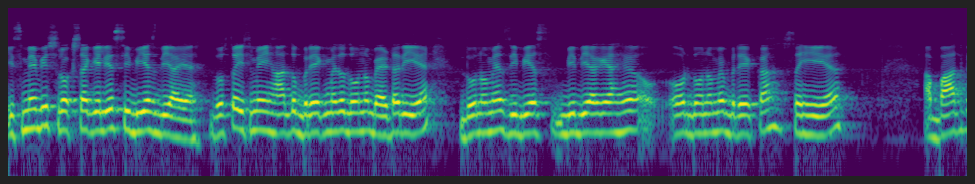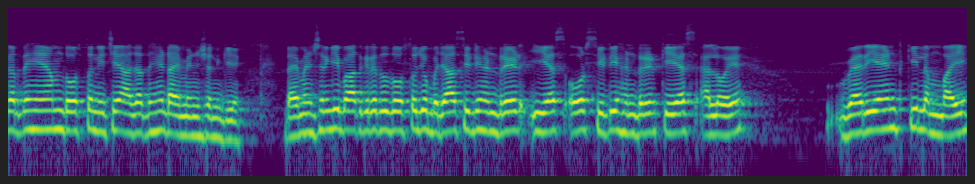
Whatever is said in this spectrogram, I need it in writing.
इसमें भी सुरक्षा के लिए सीबीएस दिया है। दोस्तों, इसमें यहाँ तो ब्रेक में तो दोनों बेटर ही है दोनों में सीबीएस भी दिया गया है और दोनों में ब्रेक का सही है। अब बात करते हैं हम दोस्तों नीचे आ जाते हैं डायमेंशन की। डायमेंशन की बात करें तो दोस्तों जो Bajaj C T hundred E S और C T hundred K S L variant की लंबाई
